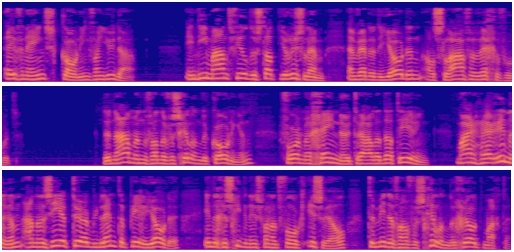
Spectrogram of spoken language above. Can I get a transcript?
eveneens koning van Juda. In die maand viel de stad Jeruzalem en werden de Joden als slaven weggevoerd. De namen van de verschillende koningen vormen geen neutrale datering, maar herinneren aan een zeer turbulente periode in de geschiedenis van het volk Israël te midden van verschillende grootmachten.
